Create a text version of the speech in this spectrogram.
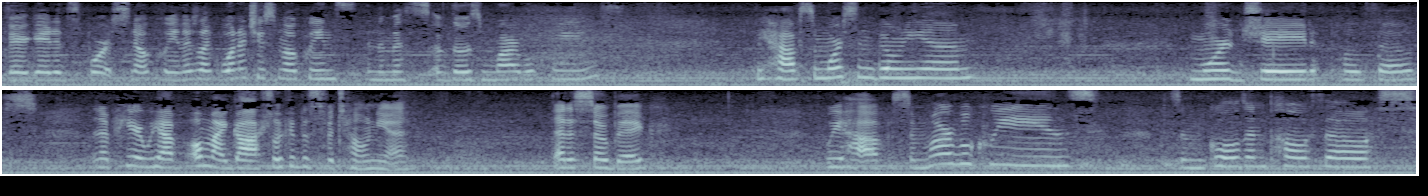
variegated sport snow queen. There's like one or two snow queens in the midst of those marble queens. We have some more syngonium, more jade pothos. And up here we have, oh my gosh, look at this Fittonia. That is so big. We have some marble queens, some golden pothos.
